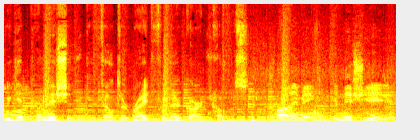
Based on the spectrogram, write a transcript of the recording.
we get permission to filter right from their garden hose. Priming initiated.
